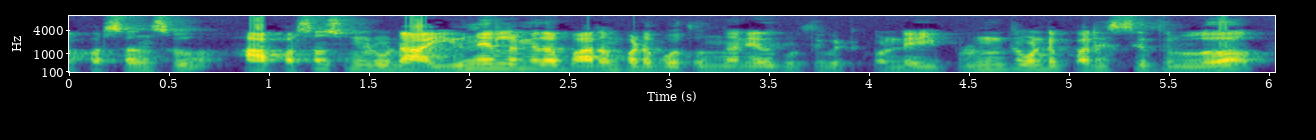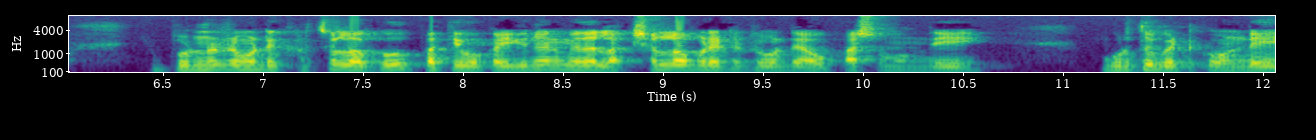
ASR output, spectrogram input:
ఆ పర్సన్స్ ఆ పర్సన్స్ ఉన్నటువంటి ఆ యూనియన్ల మీద భారం పడబోతుంది అనేది గుర్తుపెట్టుకోండి. ఇప్పుడున్నటువంటి పరిస్థితుల్లో ఇప్పుడున్నటువంటి ఖర్చులకు ప్రతి ఒక్క యూనియన్ మీద లక్షల్లో పడేటటువంటి అవకాశం ఉంది. గుర్తుపెట్టుకోండి.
